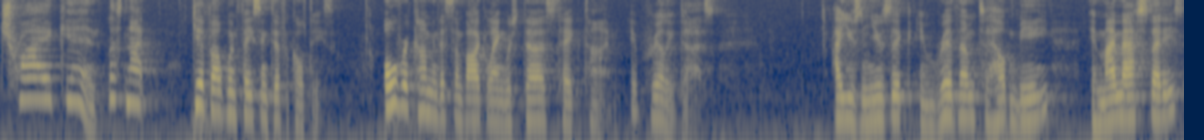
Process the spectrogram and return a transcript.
Try again. Let's not give up when facing difficulties. Overcoming the symbolic language does take time. It really does. I use music and rhythm to help me in my math studies,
